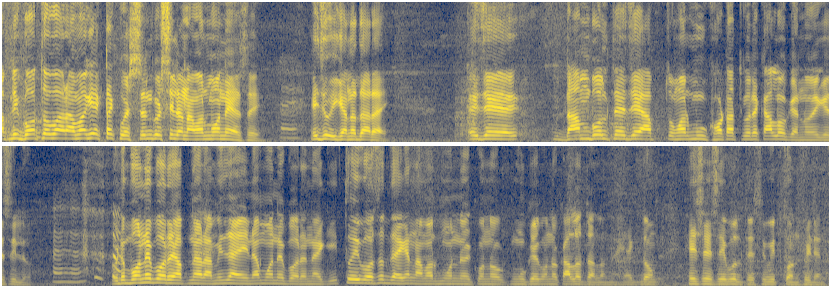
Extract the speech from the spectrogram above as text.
আপনি গতবার আমাকে একটা কোয়েশ্চেন করছিলেন আমার মনে আছে। হ্যাঁ। এই যে ওইখানে দাঁড়ায়। এই যে দাম বলতে যে তোমার মুখ হঠাৎ করে কালো কেন হয়ে গেছিল? ওটা মনে পড়ে আপনার আমি জানি না মনে পড়ে নাকি। তো এই বছর দেখেন আমার মনে কোনো মুখে কোনো কালো টালো নেই। একদম হেসে হেসে বলতেছি উইথ কনফিডেন্স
